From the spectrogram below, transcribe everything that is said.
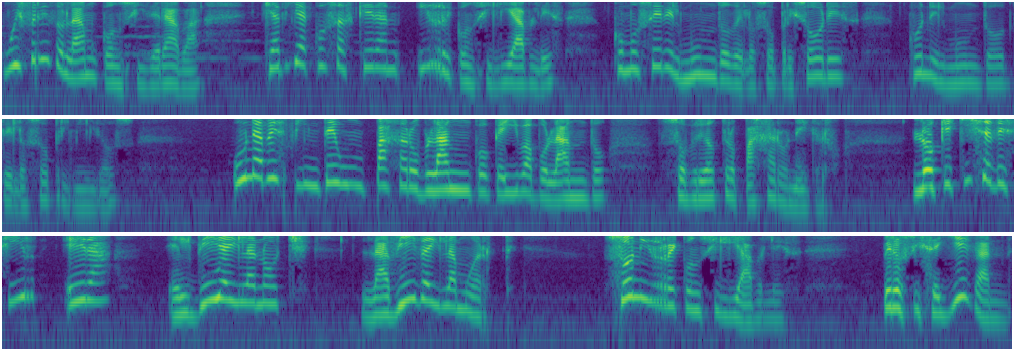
Wilfredo Lam consideraba que había cosas que eran irreconciliables, como ser el mundo de los opresores con el mundo de los oprimidos, una vez pinté un pájaro blanco que iba volando sobre otro pájaro negro. Lo que quise decir era el día y la noche, la vida y la muerte. Son irreconciliables, pero si se llegan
